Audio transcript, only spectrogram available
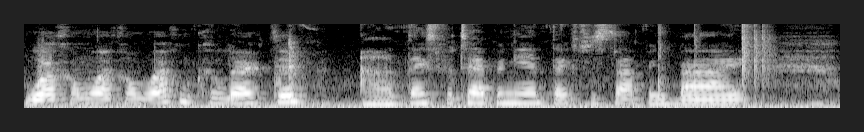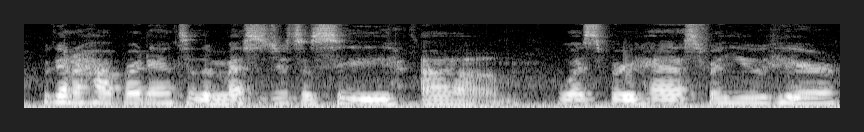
Welcome, welcome, welcome, collective. Uh, thanks for tapping in. Thanks for stopping by. We're going to hop right into the messages to see um, what Spirit has for you here.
